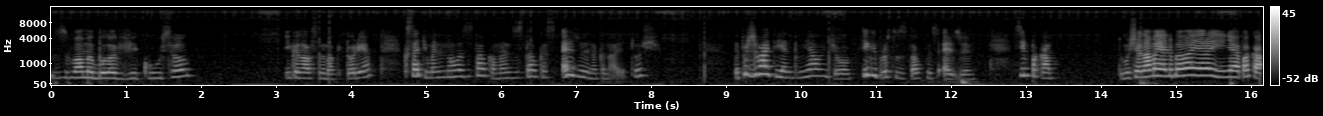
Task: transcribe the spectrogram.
З вами була Вікуся і канал Слимак Вікторія. Кстати, у мене нова заставка. У мене заставка з Ельзою на каналі. Тож, не переживайте, я не поміняла нічого. Тільки просто заставка з Ельзою. Всім пока. Тому що вона моя любима героїня. Пока.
